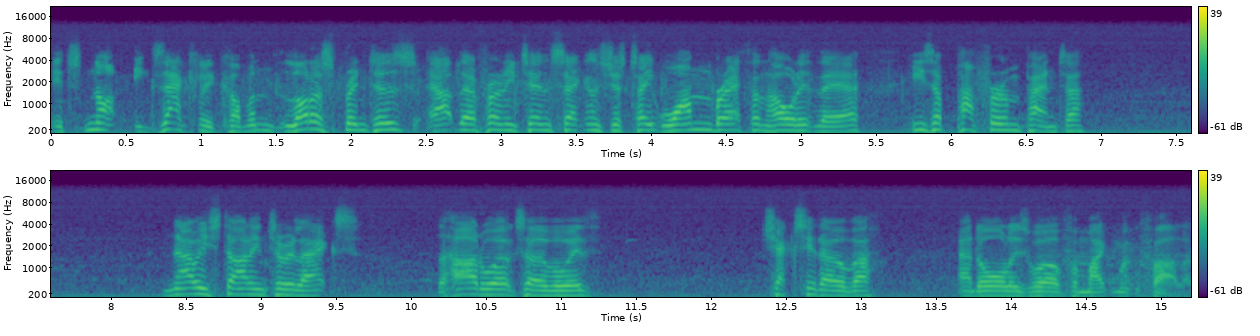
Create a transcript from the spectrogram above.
it's not exactly common. A lot of sprinters out there for only 10 seconds, just take one breath and hold it there. He's a puffer and panter. Now he's starting to relax. The hard work's over with. Checks it over, and all is well for Mike McFarlane.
